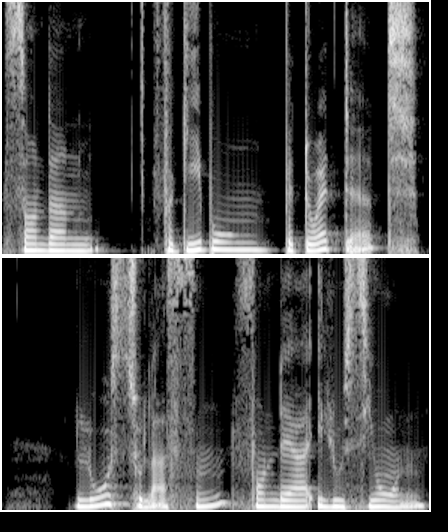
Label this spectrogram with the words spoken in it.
sondern Vergebung bedeutet, loszulassen von der Illusion,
